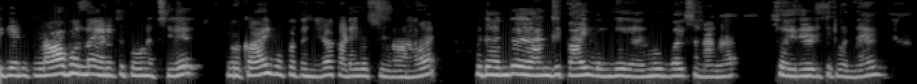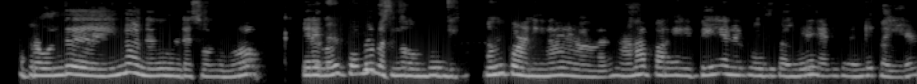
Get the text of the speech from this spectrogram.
இது எனக்கு லாபம் தான் எனக்கு தோணுச்சு. ஒரு காய் முப்பத்தஞ்சு ரூபா கடையில சொல்றாங்க. இது வந்து அஞ்சு காய் வந்து நூறு ரூபாய்க்கு சொன்னாங்க. ஸோ இதை எடுத்துட்டு வந்தேன். அப்புறம் வந்து இன்னொன்று உங்கள்கிட்ட சொல்லணும். எனக்கு வந்து பொம்பளை பசங்க ரொம்ப பிடிக்கும். பொண்ணு குழந்தைங்கன்னா ஆனா பாருங்க என் பெரிய எனக்கு ஒரு பையன் எனக்கு ரெண்டு பையன்.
